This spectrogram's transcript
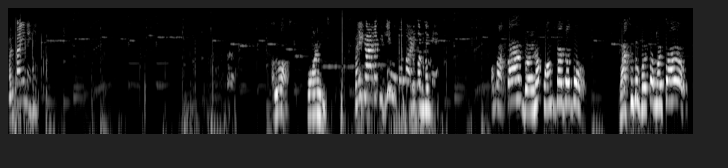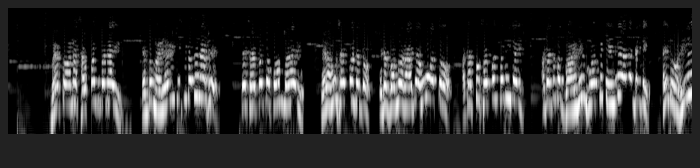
ભડકાઈ નહીં. હલો પાણી. કઈ ગાડા કેટલી ઊંઘો પાડી તમને મેં? ઓ બાપા ઘરનો કામ કાઢો તો. વાસુ તો ભરતો ભરતો આવ્યો. મેં તો આને સરપંચ બનાવી. એમ તો મહિલાની ટિકિટ હતી નાખે તે સરપંચનો ફોર્મ ભરાયું. ત્યારે હું સરપંચ હતો. એટલે ગામનો રાજા હું હતો. અત્યારે તું સરપંચ બની ગઈ. અત્યારે તું તો ઘરની ગોમની ડેલી રાજા થઈ ગઈ. એ ડોહી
